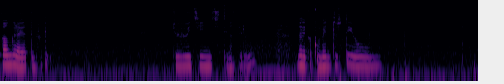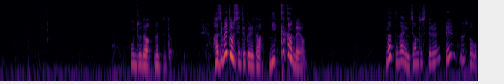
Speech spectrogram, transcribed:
間ぐらいやってもるけど。11日ってなってる？誰かコメントしてよ。本当だ。なってた。初めて教えてくれた。3日間だよ。なってないよ。ちゃんとしてる？え？嘘。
